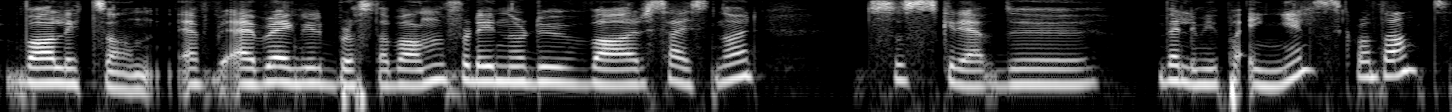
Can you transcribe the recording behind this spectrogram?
var litt sånn Jeg, jeg ble egentlig litt blåst av banen, fordi når du var 16 år, så skrev du veldig mye på engelsk, blant annet.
